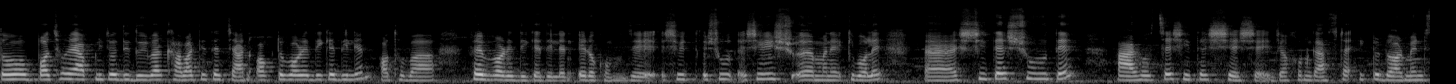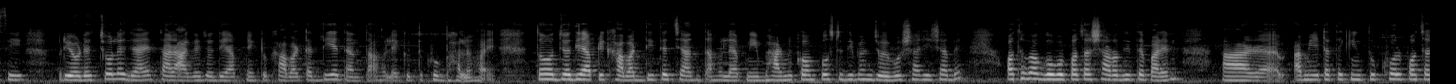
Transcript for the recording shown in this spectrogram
তো বছরে আপনি যদি দুইবার খাবার দিতে চান, অক্টোবরের দিকে দিলেন অথবা ফেব্রুয়ারির দিকে দিলেন, এরকম যে শীত, শু- মানে কি বলে শীতের শুরুতে আর হচ্ছে শীতের শেষে যখন গাছটা একটু ডরমেন্সি পিরিয়ডে চলে যায়, তার আগে যদি আপনি একটু খাবারটা দিয়ে দেন, তাহলে কিন্তু খুব ভালো হয়। তো যদি আপনি খাবার দিতে চান, তাহলে আপনি ভার্মি কম্পোস্ট দিবেন জৈব সার হিসাবে, অথবা গোবর পচা সারও দিতে পারেন। আর আমি এটাতে কিন্তু খোল পচা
